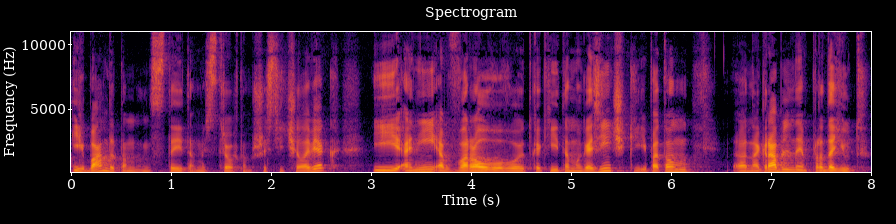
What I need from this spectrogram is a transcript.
их банда там состоит там, из трех, там, шести человек, и они обворовывают какие-то магазинчики, и потом э, награбленные продают.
